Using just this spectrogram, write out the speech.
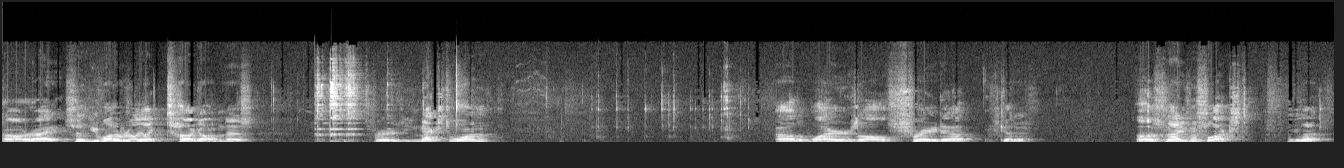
All right, so you want to really like tug on this for the next one. Uh, the wire's all frayed up. Gotta, oh, it's not even fluxed. Look at that.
